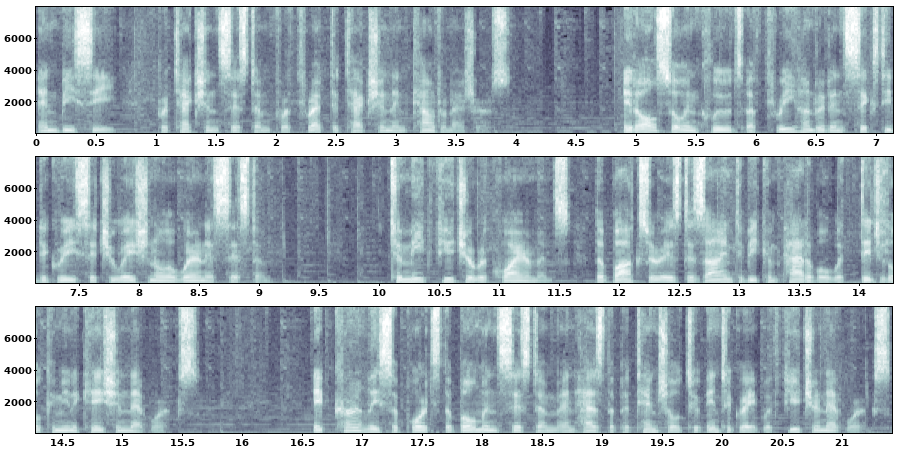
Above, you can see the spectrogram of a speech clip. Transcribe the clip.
NBC, protection system for threat detection and countermeasures. It also includes a 360-degree situational awareness system. To meet future requirements, the Boxer is designed to be compatible with digital communication networks. It currently supports the Bowman system and has the potential to integrate with future networks,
